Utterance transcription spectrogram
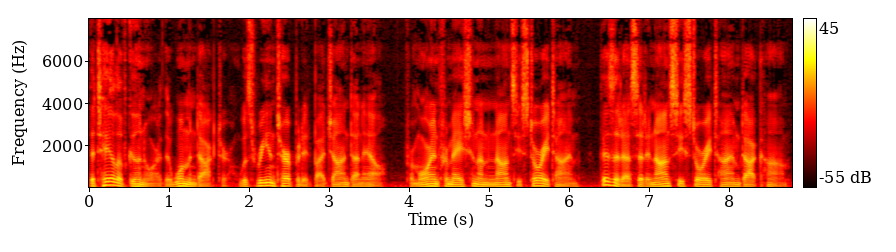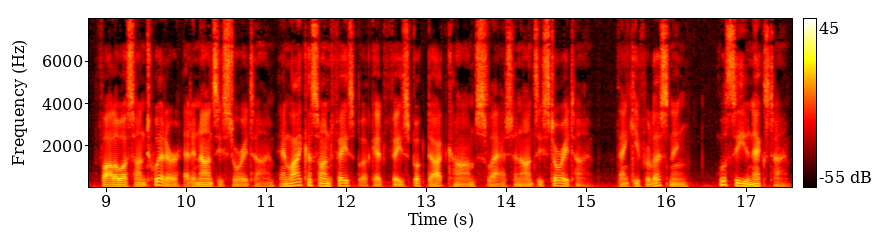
The tale of Gunnar, the woman doctor, was reinterpreted by John Donnell. For more information on Anansi Storytime, visit us at anansistorytime.com. Follow us on Twitter at Anansi Storytime and like us on Facebook at facebook.com slash Anansi Storytime. Thank you for listening. We'll see you next time.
